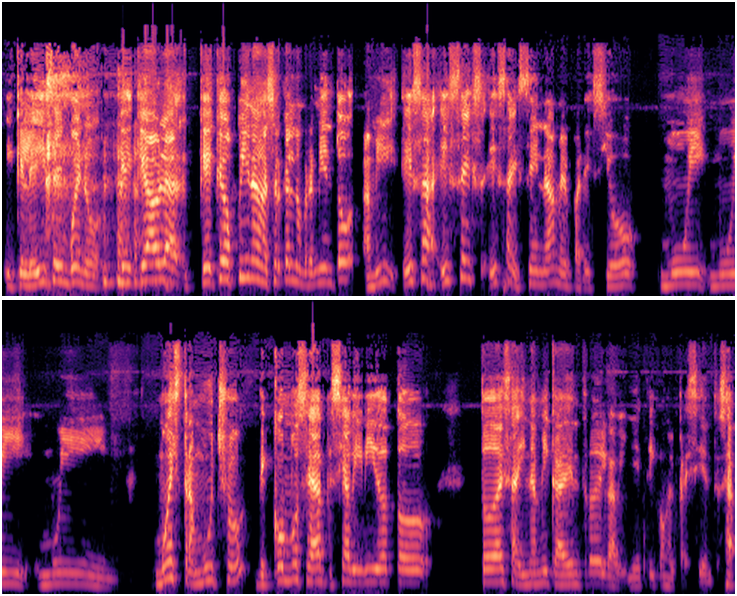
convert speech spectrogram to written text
y que le dicen, bueno, ¿qué, habla, qué, qué, opinan acerca del nombramiento? A mí esa, esa, esa escena me pareció muy, muy, muy, muestra mucho de cómo se ha, se ha vivido todo, toda esa dinámica dentro del gabinete y con el presidente. O sea,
